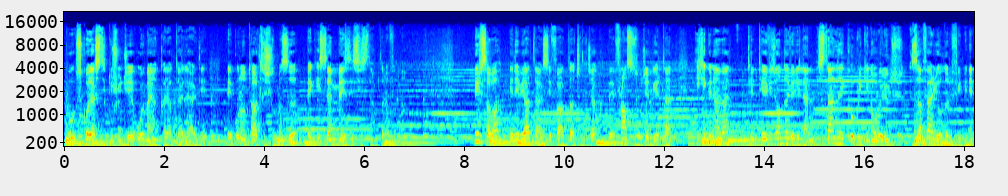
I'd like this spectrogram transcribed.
bu skolastik düşünceye uymayan karakterlerdi ve bunun tartışılması pek istenmezdi sistem tarafından. Bir sabah edebiyat dersi farklı açılacak ve Fransız hoca birden iki gün evvel te- televizyonda verilen Stanley Kubrick'in o ölümsüz Zafer Yolları filminin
